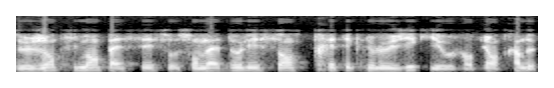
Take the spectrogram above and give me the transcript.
de gentiment passer son adolescence très technologique et est aujourd'hui en train de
